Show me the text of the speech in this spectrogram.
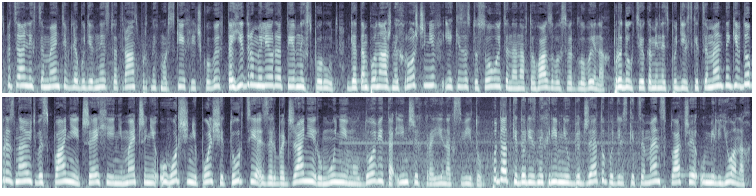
спеціальних цементів для будівництва транспортних, морських, річкових та гідромеліоративних споруд для тампонажних розчинів, які застосовуються на нафтогазових свердловинах. Продукцію кам'янець-подільських цементників добре знають в Іспанії, Чехії, Німеччині, Угорщині, Польщі, Турції, Азербайджані, Румунії, Молдові та інших країнах світу. Податки до різних рівнів бюджету Подільський цемент сплачує у мільйонах.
